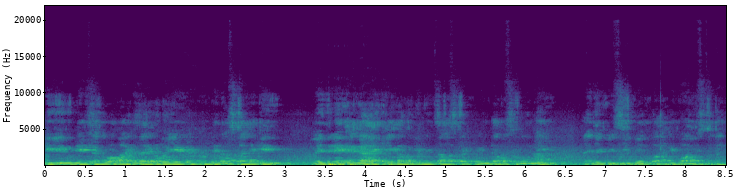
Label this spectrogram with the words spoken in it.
డీలిమిటేషన్లో మనకి జరగబోయేటటువంటి నష్టానికి వ్యతిరేకంగా ఐక్యంగా ఉద్యమించాల్సినటువంటి అవసరం ఉంది అని చెప్పి సిపిఎం పార్టీ భావిస్తున్నది.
